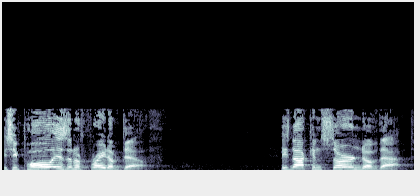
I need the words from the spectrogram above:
You see, Paul isn't afraid of death. He's not concerned of that.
